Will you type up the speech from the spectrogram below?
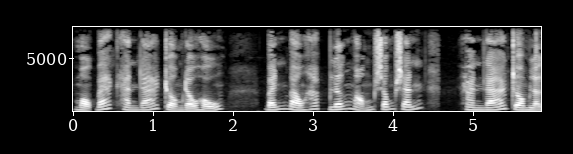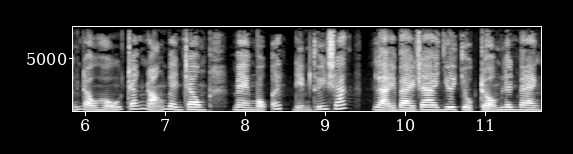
một bát hành lá trộn đậu hũ. Bánh bao hấp lớn mỏng sống sánh, hành lá trộn lẫn đậu hũ trắng nõn bên trong, mang một ít điểm thúy sắc, lại bày ra dưa chuột trộn lên bàn,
